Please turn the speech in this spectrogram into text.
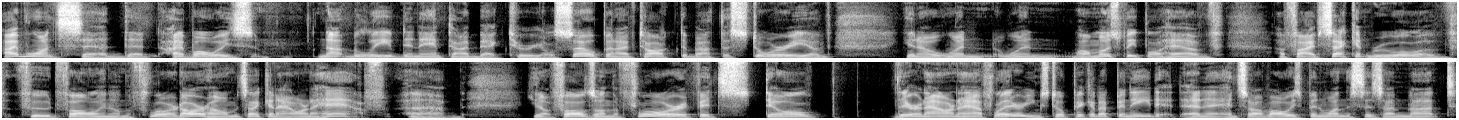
I've once said that I've always not believed in antibacterial soap. And I've talked about the story of, you know, when when well, most people have a five second rule of food falling on the floor. At our home, it's like an hour and a half. Um, you know, it falls on the floor. If it's still there an hour and a half later, you can still pick it up and eat it. And and so I've always been one that says I'm not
